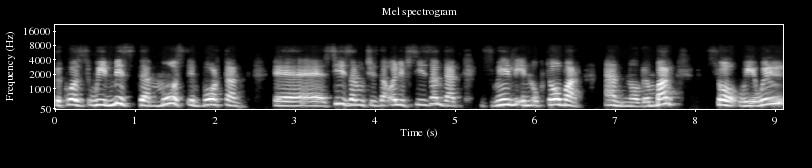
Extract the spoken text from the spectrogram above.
because we missed the most important uh, season, which is the olive season that is mainly in October and November. So we will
